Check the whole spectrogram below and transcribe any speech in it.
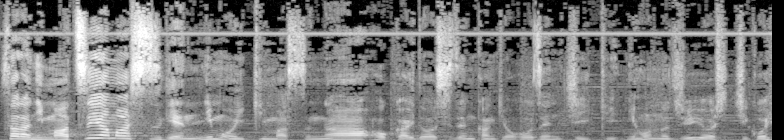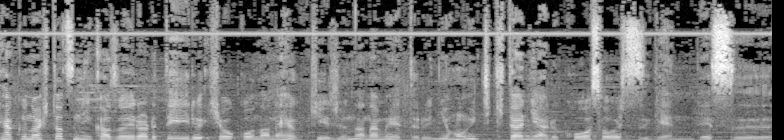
さらに松山湿原にも行きますが北海道自然環境保全地域日本の重要湿地500の一つに数えられている標高797メートル日本一北にある高層湿原です。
